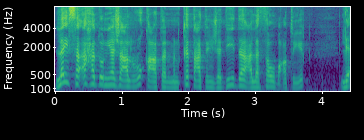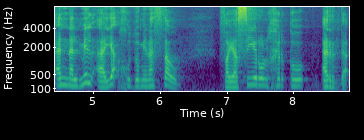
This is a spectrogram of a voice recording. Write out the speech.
ليس أحد يجعل رقعة من قطعة جديدة على ثوب عتيق لأن الملء يأخذ من الثوب فيصير الخرق أردأ.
